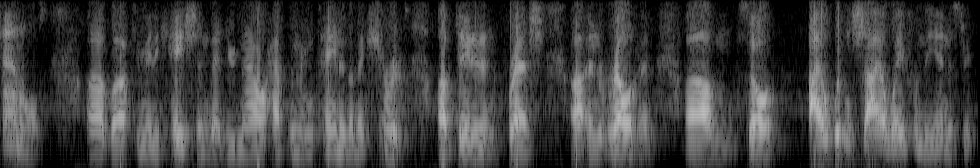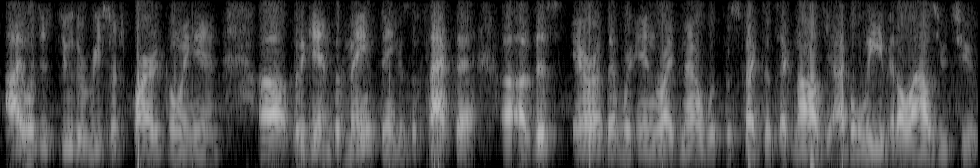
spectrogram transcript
channels of uh, communication that you now have to maintain and to make sure it's updated and fresh uh, and relevant. Um, so I wouldn't shy away from the industry. I would just do the research prior to going in. Uh, but again, the main thing is the fact that uh, of this era that we're in right now with respect to technology, I believe it allows you to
